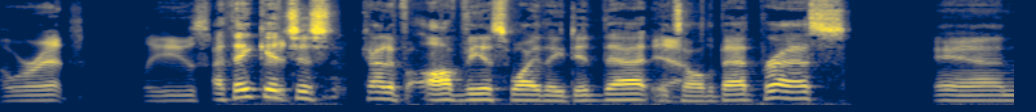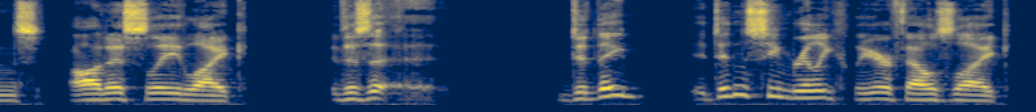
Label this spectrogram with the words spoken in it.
lower it, please. I think it's just kind of obvious why they did that. Yeah. It's all the bad press. And honestly, like does it did they it didn't seem really clear if that was like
